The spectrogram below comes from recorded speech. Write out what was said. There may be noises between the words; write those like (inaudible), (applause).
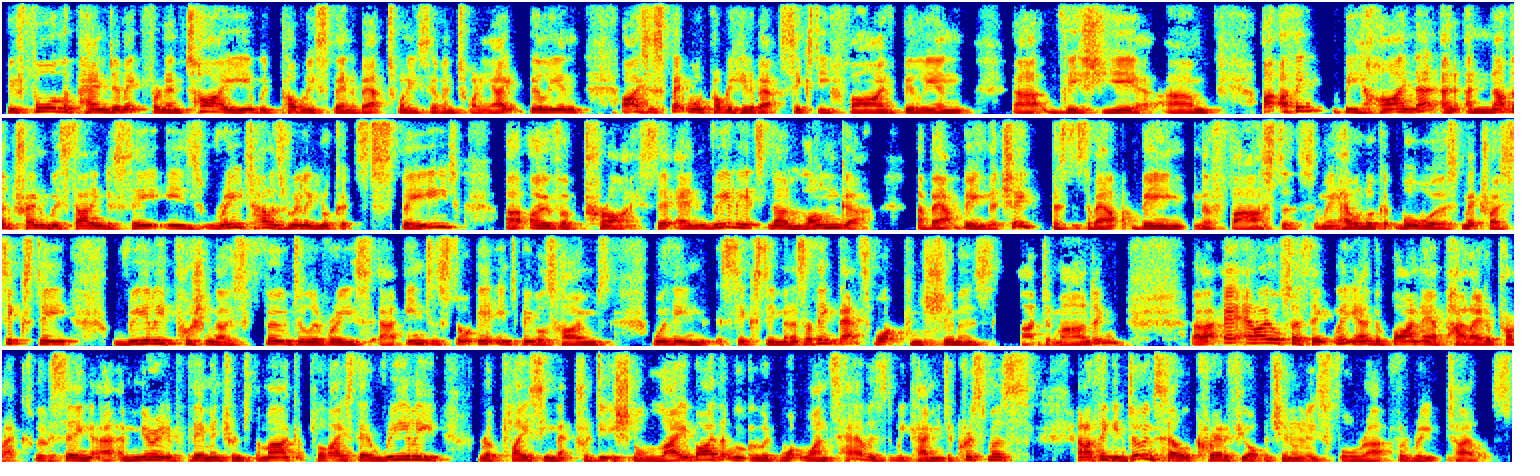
before the pandemic, for an entire year, we'd probably spend about 27, 28 billion. I suspect we'll probably hit about 65 billion uh, this year. Um, I, I, think behind that, another trend we're starting to see is retailers really look at speed uh, over price. And really, it's no longer about being the cheapest. It's about being the fastest. And we have a look at Woolworths Metro 60, really pushing those food deliveries uh, into store, into people's homes within 60 minutes. I think that's what consumers are demanding. Uh, and I also think, you know, the buy now, pay later products, we're seeing a, a myriad of them enter into the marketplace. They're really replacing that traditional lay-by that we would once have as we came into Christmas. And I think in doing so, will create a few opportunities for uh, for retailers.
